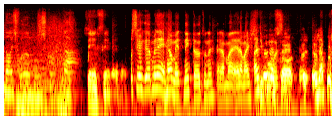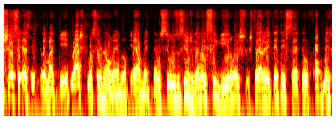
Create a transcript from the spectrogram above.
nós vamos contar. Sim, sim, é verdade. O Sr. Gummy nem, realmente nem tanto, né? Era mais, era mais Mas de olha boa, só, assim. eu, eu já puxei esse, esse tema aqui e acho que vocês não lembram, que realmente, né, os, os Ursinhos Gama, eles seguiram, eles estrearam em 87, o foco deles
